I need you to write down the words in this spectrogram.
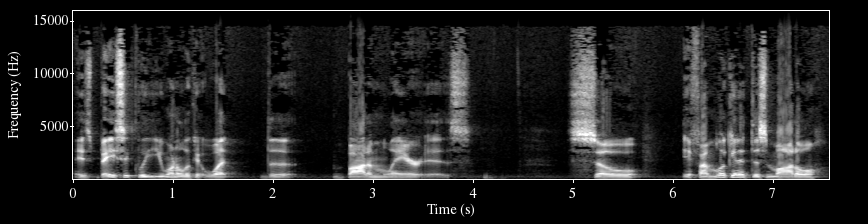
is basically you want to look at what the bottom layer is. So if I'm looking at this model,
